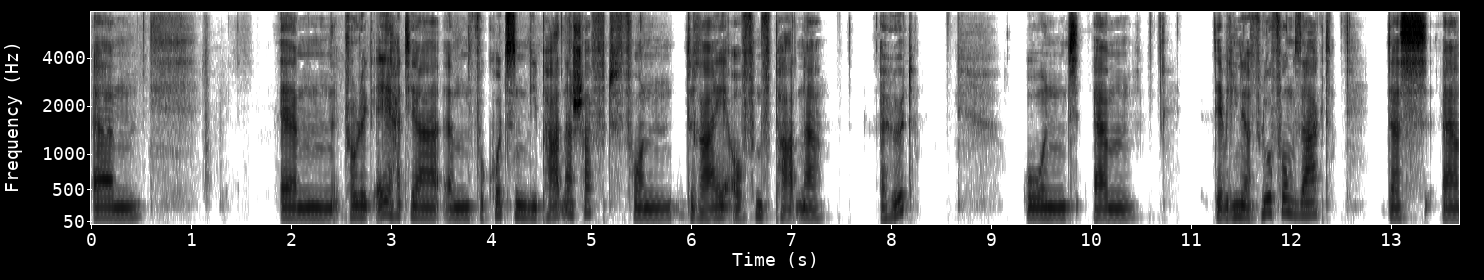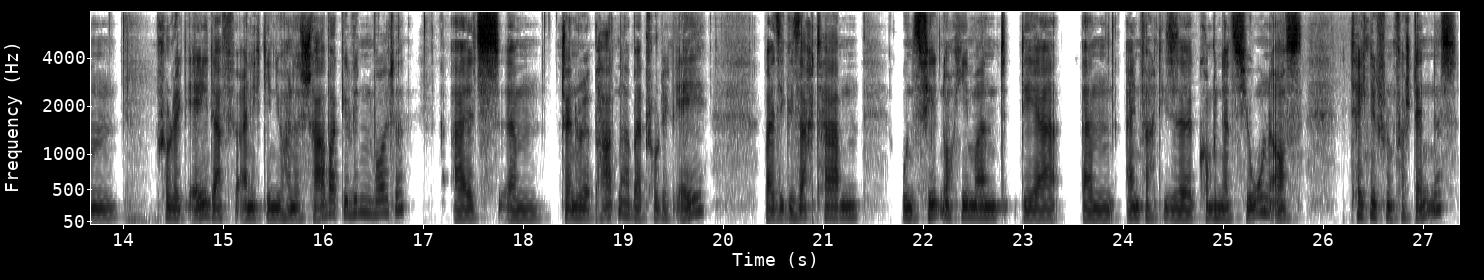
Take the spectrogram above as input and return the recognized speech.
Ähm, ähm, Project A hat ja ähm, vor kurzem die Partnerschaft von drei auf fünf Partner erhöht. Und ähm, der Berliner Flurfunk sagt, dass ähm, Project A dafür eigentlich den Johannes Schaback gewinnen wollte als ähm, General Partner bei Project A, weil sie gesagt haben, uns fehlt noch jemand, der ähm, einfach diese Kombination aus technischem Verständnis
